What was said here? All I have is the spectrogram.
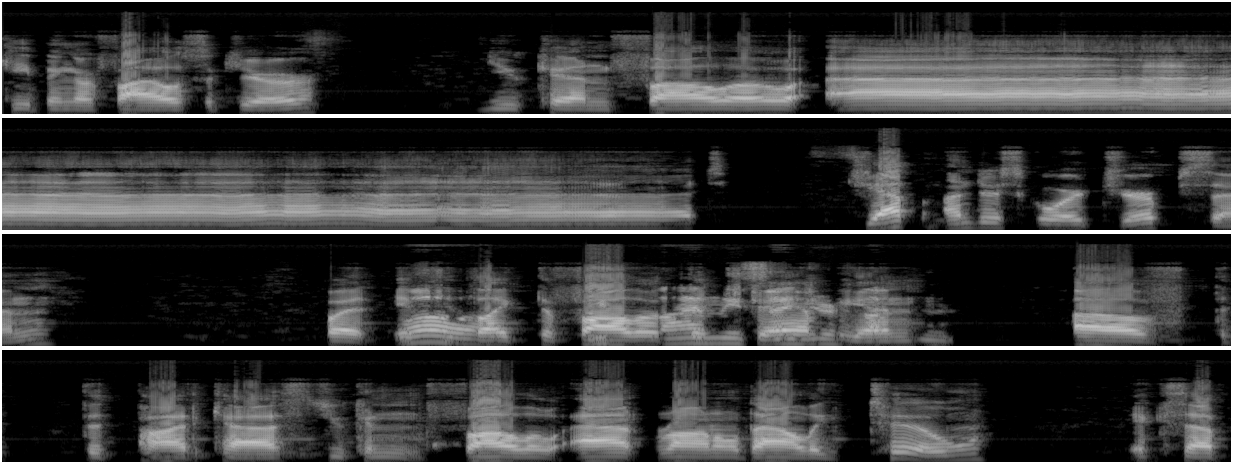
keeping our files secure, you can follow at Jep underscore Jerpson. But if Whoa, you'd like to follow the champion of the, the podcast, you can follow at Ronald Alley 2, except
